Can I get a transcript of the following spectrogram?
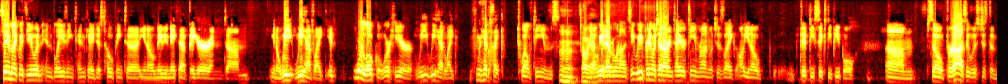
same like with you and, and Blazing 10K, just hoping to you know maybe make that bigger. And um, you know, we we have like it. We're local. We're here. We we had like we had like 12 teams. Mhm. Oh You yeah. know, we had everyone on the team. We pretty much had our entire team run, which is like, you know, 50, 60 people. Um, so for us, it was just a,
